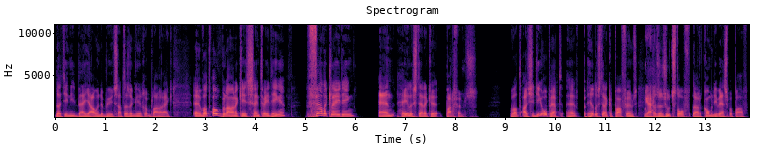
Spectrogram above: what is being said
dat hij niet bij jou in de buurt staat. Dat is ook belangrijk. Eh, wat ook belangrijk is, zijn twee dingen: felle kleding en hele sterke parfums. Want als je die op hebt, hè, hele sterke parfums, Ja. dat is een zoetstof, daar komen die wespen op af.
